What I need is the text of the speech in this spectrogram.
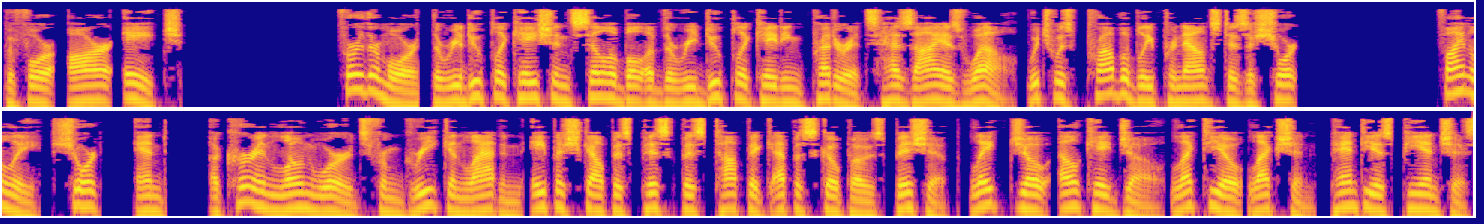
before, r, h. Furthermore, the reduplication syllable of the reduplicating preterites has i as well, which was probably pronounced as a short Finally, short, and, occur in loan words from Greek and Latin episkopos piskpos topic episkopos bishop lakejo elkajo lectio lection pantius pientius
